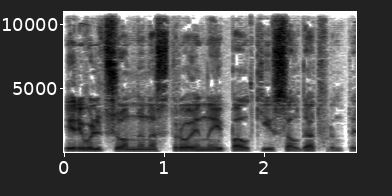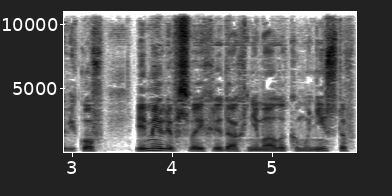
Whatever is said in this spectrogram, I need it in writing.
и революционно настроенные полки солдат-фронтовиков имели в своих рядах немало коммунистов,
